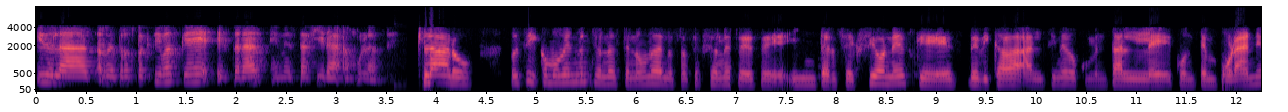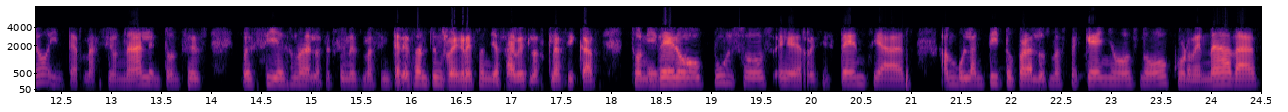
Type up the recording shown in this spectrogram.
y de las retrospectivas que estarán en esta gira ambulante. Claro, pues sí, como bien mencionaste, ¿no? Una de nuestras secciones es eh, Intersecciones, que es dedicada al cine documental eh, contemporáneo, internacional, entonces, pues sí, es una de las secciones más interesantes. Regresan, ya sabes, las clásicas sonidero, pulsos, eh, resistencias, ambulantito para los más pequeños, ¿no? Coordenadas,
